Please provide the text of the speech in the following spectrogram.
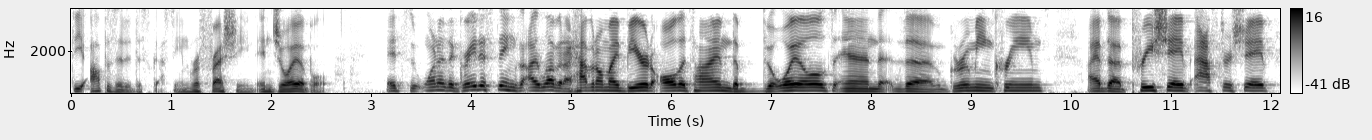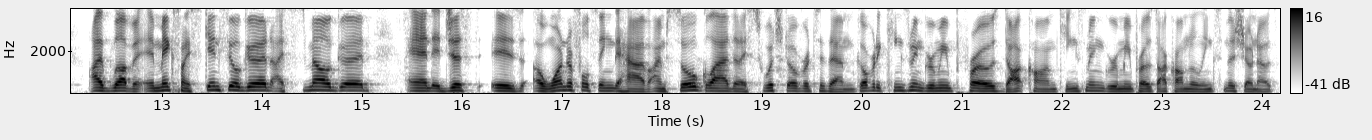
the opposite of disgusting, refreshing, enjoyable. It's one of the greatest things. I love it. I have it on my beard all the time. The oils and the grooming creams. I have the pre-shave, aftershave. I love it. It makes my skin feel good. I smell good. And it just is a wonderful thing to have. I'm so glad that I switched over to them. Go over to kingsmangroomingpros.com, kingsmangroomingpros.com. The link's in the show notes.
